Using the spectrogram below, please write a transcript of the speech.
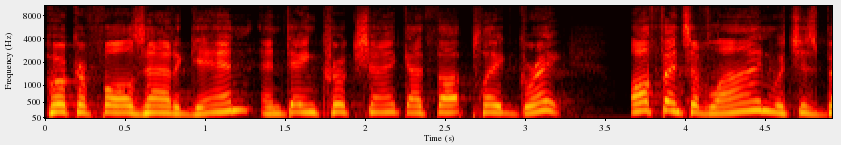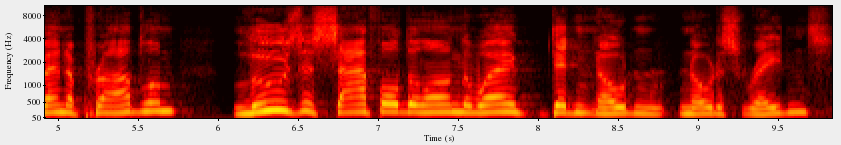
Hooker falls out again, and Dane Cruikshank I thought played great. Offensive line, which has been a problem, loses Saffold along the way. Didn't know, notice Radens.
